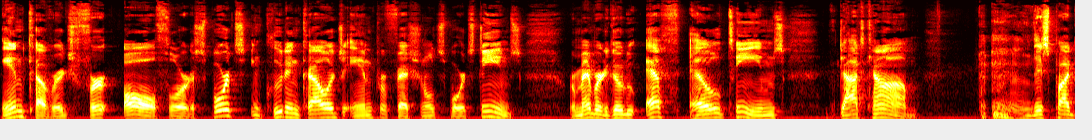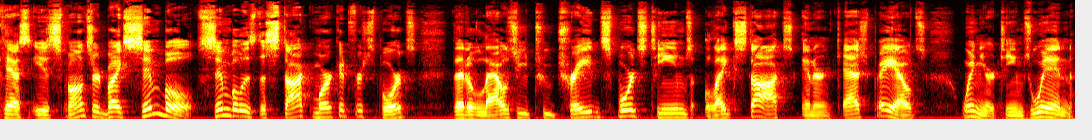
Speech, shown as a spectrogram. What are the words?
and coverage for all Florida sports, including college and professional sports teams. Remember to go to FLTeams.com. this podcast is sponsored by SimBull. SimBull is the stock market for sports that allows you to trade sports teams like stocks and earn cash payouts when your teams win.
